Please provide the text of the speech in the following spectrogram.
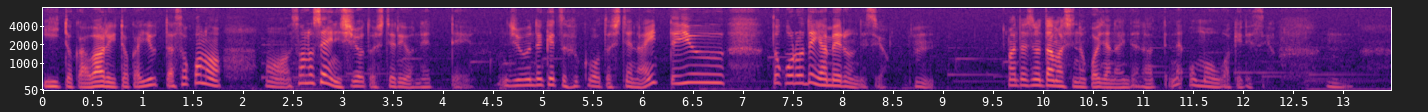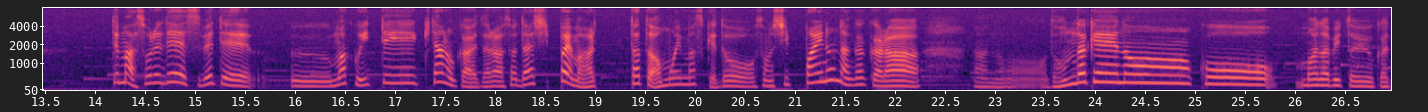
いいとか悪いとか言った。そこの、うん、そのせいにしようとしてるよねって。自分でケツ拭こうとしてないっていうところでやめるんですよ。うん、私の魂の声じゃないんだなってね思うわけですよ。うん、でまあそれで全てうまくいってきたのか言ったらそれ大失敗もあったとは思いますけどその失敗の中からあのどんだけのこう学びというか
